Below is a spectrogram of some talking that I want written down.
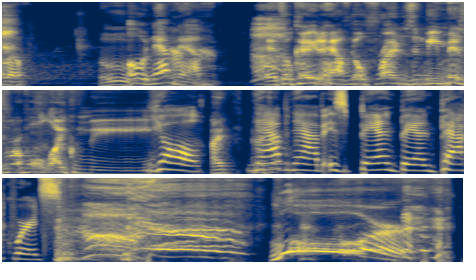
Hello. Ooh, Oh, Nab Nab. It's okay to have no friends and be miserable like me. Y'all, I, I Nab Nab is ban ban backwards. Lore!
